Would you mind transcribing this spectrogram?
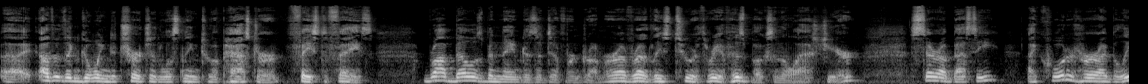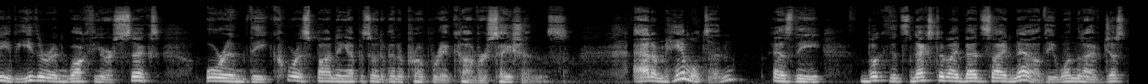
uh, other than going to church and listening to a pastor face to face, Rob Bell has been named as a different drummer. I've read at least two or three of his books in the last year. Sarah Bessey I quoted her, I believe, either in Walk the Earth 6 or in the corresponding episode of Inappropriate Conversations. Adam Hamilton has the book that's next to my bedside now, the one that I've just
